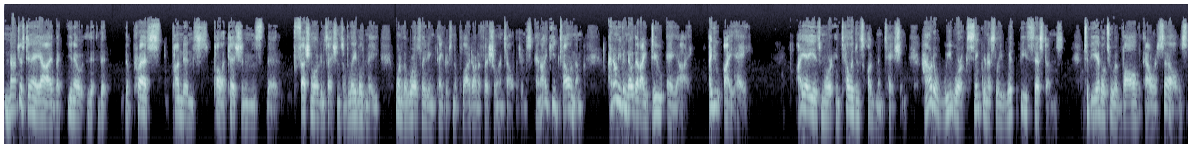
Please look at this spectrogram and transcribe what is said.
not just in AI, but you know the, the, the press, pundits, politicians, the professional organizations have labeled me one of the world's leading thinkers in applied artificial intelligence. And I keep telling them, I don't even know that I do AI. I do IA. IA is more intelligence augmentation. How do we work synchronously with these systems to be able to evolve ourselves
